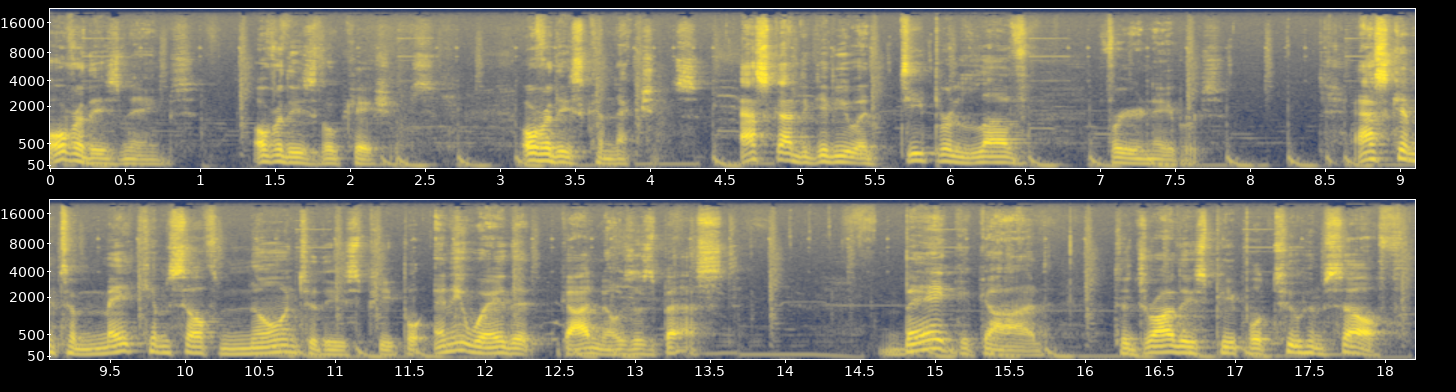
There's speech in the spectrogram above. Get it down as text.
over these names, over these vocations, over these connections. Ask God to give you a deeper love for your neighbors. Ask Him to make Himself known to these people any way that God knows is best. Beg God to draw these people to himself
